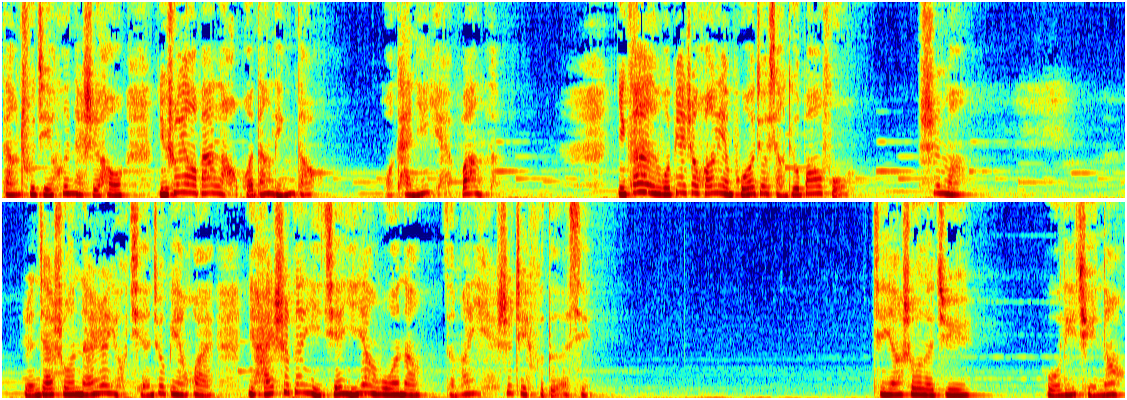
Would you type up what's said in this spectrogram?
当初结婚的时候，你说要把老婆当领导，我看你也忘了。你看我变成黄脸婆就想丢包袱，是吗？人家说男人有钱就变坏，你还是跟以前一样窝囊，怎么也是这副德行？青阳说了句“无理取闹”，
